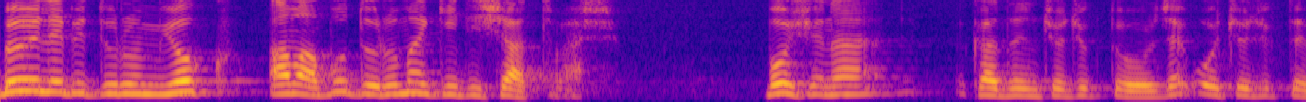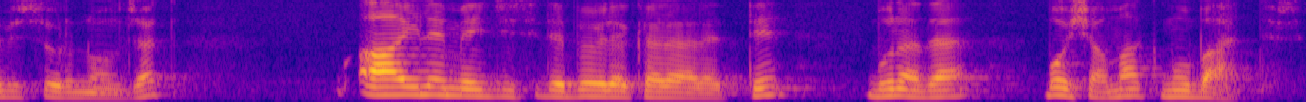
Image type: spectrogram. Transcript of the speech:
Böyle bir durum yok ama bu duruma gidişat var. Boşuna kadın çocuk doğuracak, o çocukta bir sorun olacak. Aile meclisi de böyle karar etti. Buna da boşamak mubahtır.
